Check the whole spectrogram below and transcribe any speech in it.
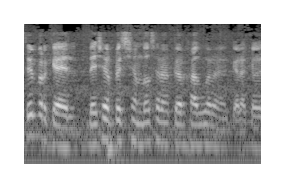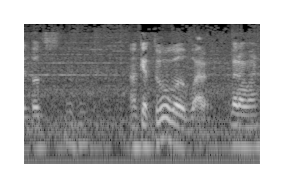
Sí, porque el- de hecho el PlayStation 2 era el peor hardware en el que era aquel entonces. Aunque tuvo God of War, pero bueno.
